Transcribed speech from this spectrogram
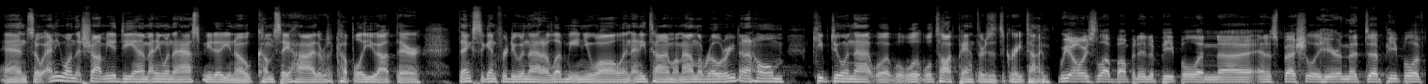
and so anyone that shot me a DM, anyone that asked me to, you know, come say hi, there was a couple of you out there. Thanks again for doing that. I love meeting you all, and anytime I'm on the road or even at home, keep doing that. We'll, we'll, we'll talk Panthers. It's a great time. We always love bumping into people, and uh, and especially hearing that uh, people have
